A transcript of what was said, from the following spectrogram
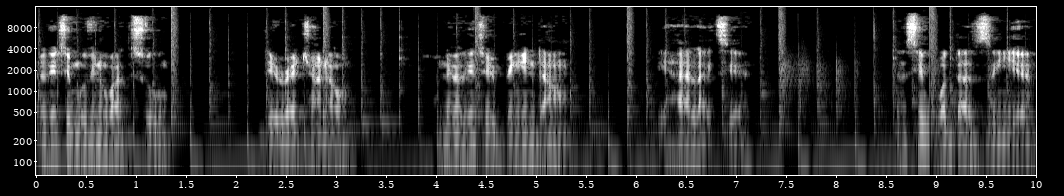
We're going to be moving over to the red channel, and then we're going to be bringing down the highlights here. Can see what that's in here.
